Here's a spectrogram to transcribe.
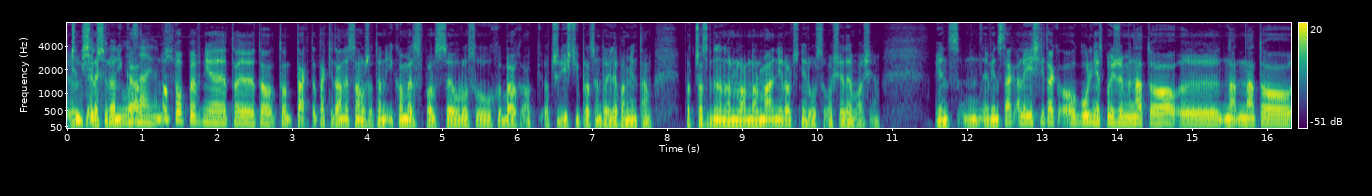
e, Czym się elektronika, zająć? no to pewnie to, to, to, tak, to takie dane są, że ten e-commerce w Polsce urósł chyba o, o 30%, o ile pamiętam, podczas gdy normalnie rocznie rósł o 7-8%. Więc, więc tak, ale jeśli tak ogólnie spojrzymy na to, y, na, na to,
